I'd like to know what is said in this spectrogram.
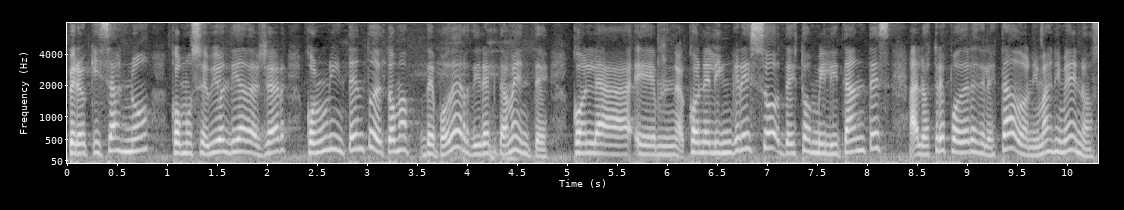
pero quizás no como se vio el día de ayer, con un intento de toma de poder directamente, con, la, em, con el ingreso de estos militantes a los tres poderes del Estado, ni más ni menos.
